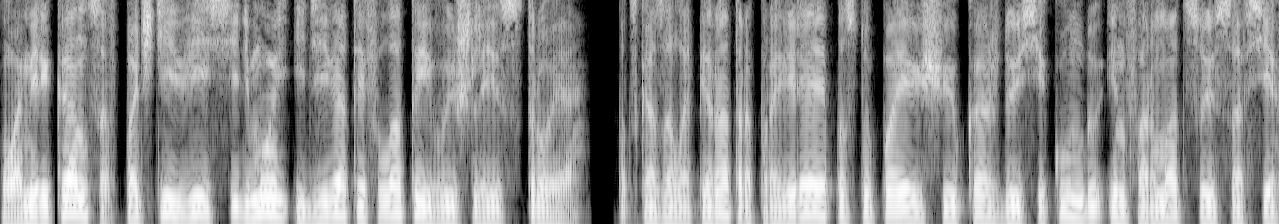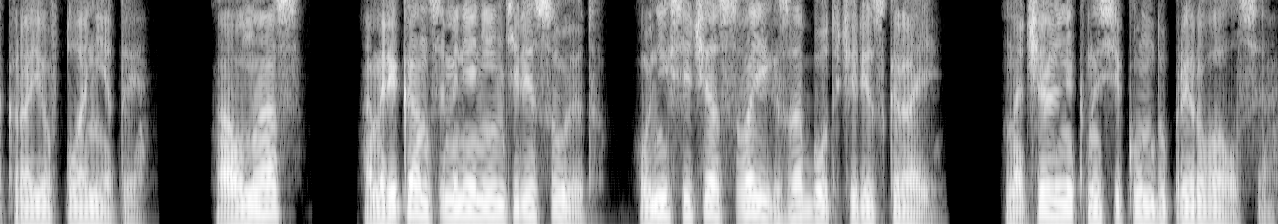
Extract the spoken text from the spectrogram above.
У американцев почти весь седьмой и девятый флоты вышли из строя», подсказал оператор, проверяя поступающую каждую секунду информацию со всех краев планеты. «А у нас? Американцы меня не интересуют. У них сейчас своих забот через край. Начальник на секунду прервался.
